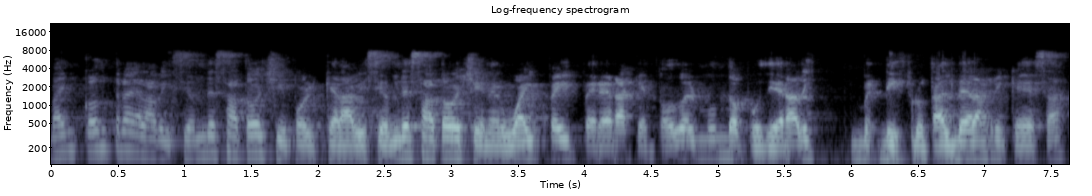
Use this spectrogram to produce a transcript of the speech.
va en contra de la visión de Satoshi porque la visión de Satoshi en el white paper era que todo el mundo pudiera dis- disfrutar de la riqueza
